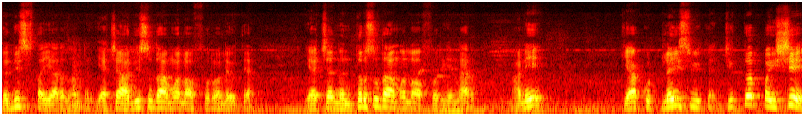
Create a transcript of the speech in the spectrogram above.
कधीच तयार झालो नाही. याच्या आधीसुद्धा आम्हाला ऑफर आल्या होत्या. याच्यानंतरसुद्धा आम्हाला ऑफर येणार. आणि त्या कुठल्याही स्वीकार जिथं पैसे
